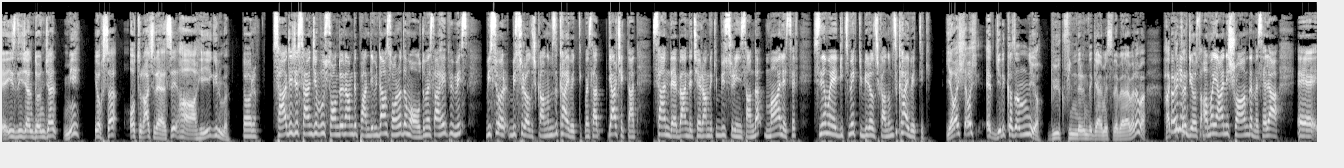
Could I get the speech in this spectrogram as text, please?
e, izleyeceksin, döneceksin mi? Yoksa otur aç reelsi ha hi gül mü? Doğru. Sadece sence bu son dönemde pandemiden sonra da mı oldu? Mesela hepimiz bir sürü, bir sürü alışkanlığımızı kaybettik. Mesela gerçekten sen de ben de çevremdeki bir sürü insanda maalesef sinemaya gitmek gibi bir alışkanlığımızı kaybettik. Yavaş yavaş evet, geri kazanılıyor büyük filmlerin de gelmesiyle beraber ama hakikaten... Öyle mi diyorsun ama yani şu anda mesela e,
